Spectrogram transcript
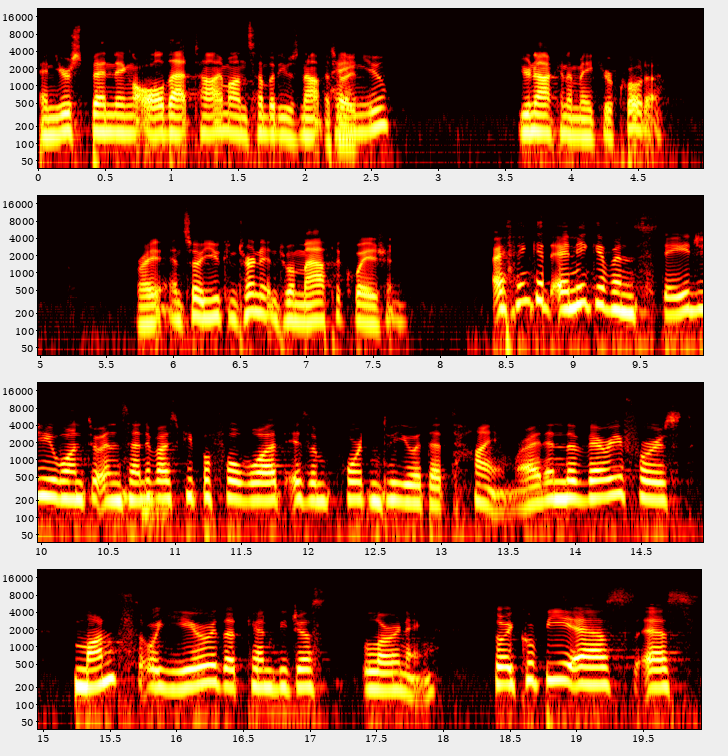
and you're spending all that time on somebody who's not That's paying right. you, you're not going to make your quota, right? And so you can turn it into a math equation. I think at any given stage, you want to incentivize people for what is important to you at that time, right? In the very first month or year, that can be just learning. So it could be as as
